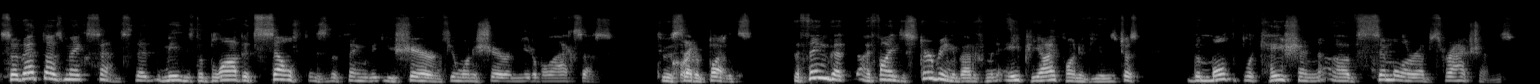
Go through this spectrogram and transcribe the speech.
so that does make sense. That means the blob itself is the thing that you share if you want to share immutable access to a set of bytes. The thing that I find disturbing about it from an API point of view is just the multiplication of similar abstractions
